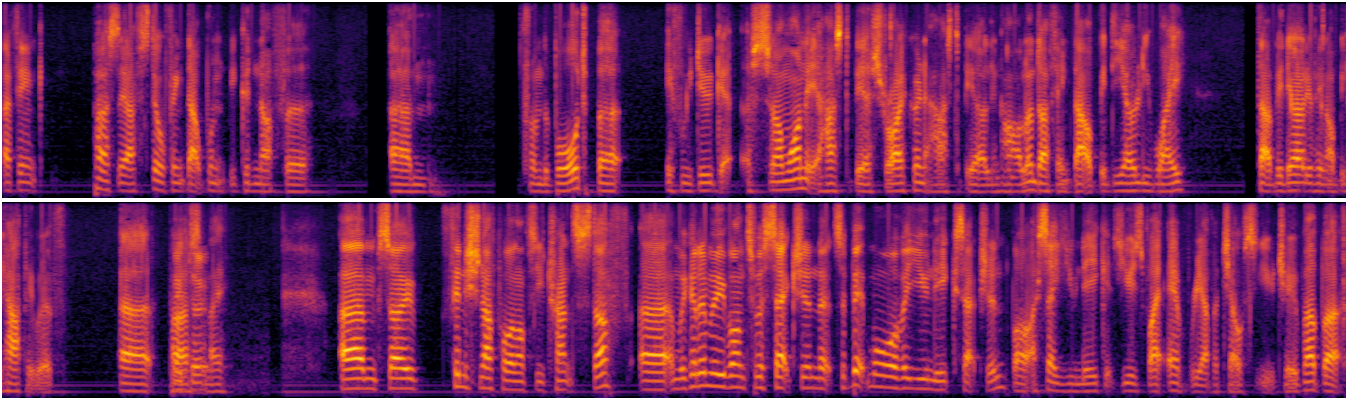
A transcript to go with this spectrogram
I think personally, I still think that wouldn't be good enough for um, from the board. But if we do get a, someone, it has to be a striker and it has to be Erling Haaland. I think that would be the only way. That would be the only thing I'll be happy with, uh, personally. Um, so finishing up on obviously transfer stuff, uh, and we're going to move on to a section that's a bit more of a unique section. Well, I say unique; it's used by every other Chelsea YouTuber, but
